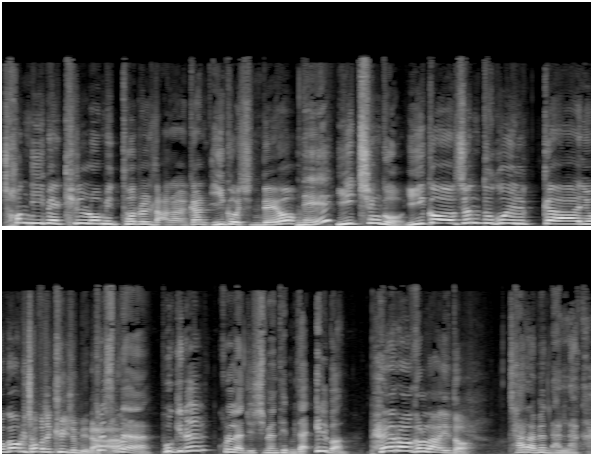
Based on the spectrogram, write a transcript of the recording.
1200km를 날아간 이것인데요. 네. 이 친구, 이것은 누구일까요가 우리 첫 번째 퀴즈입니다. 그렇습니다. 보기를 골라주시면 됩니다. 1번. 패러글라이더. 잘하면 날아가.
